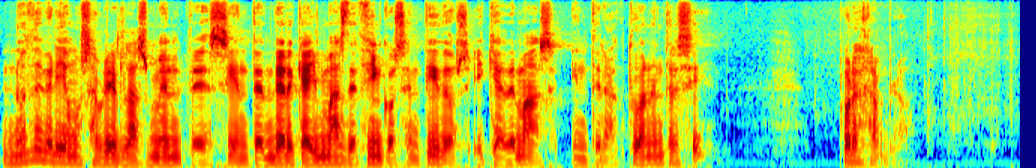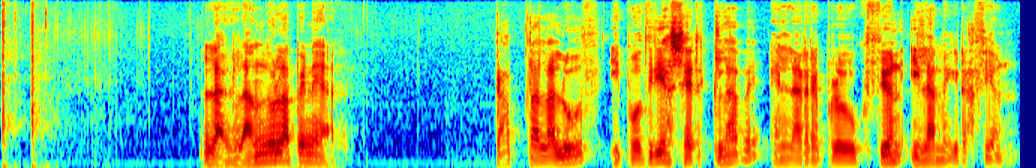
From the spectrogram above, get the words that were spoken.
¿no deberíamos abrir las mentes y entender que hay más de cinco sentidos y que además interactúan entre sí? Por ejemplo, la glándula pineal. Capta la luz y podría ser clave en la reproducción y la migración.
